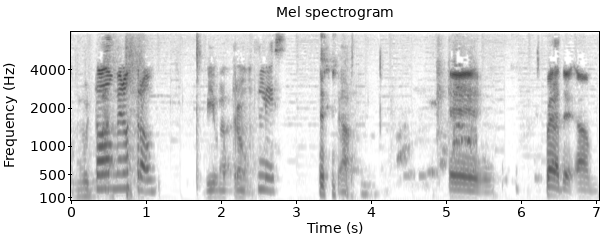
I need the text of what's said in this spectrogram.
muy Todo mal. menos Trump. Viva Trump. Please. Ya. Eh, espérate. um,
